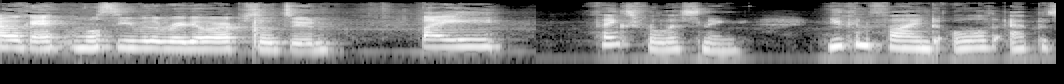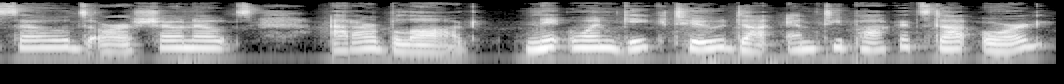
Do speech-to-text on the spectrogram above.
Okay, we'll see you with a regular episode soon. Bye. Thanks for listening. You can find old episodes or our show notes at our blog, knit1geek2.emptypockets.org.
